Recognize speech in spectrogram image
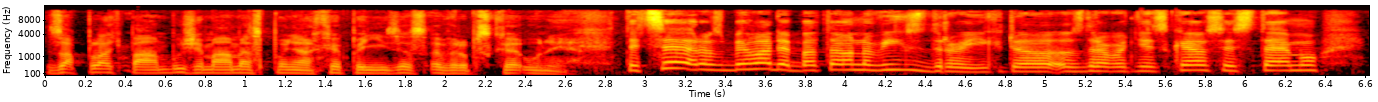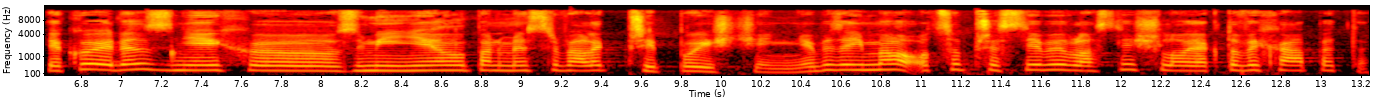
Zaplať pámbu, že máme aspoň nějaké peníze z Evropské unie. Teď se rozběhla debata o nových zdrojích do zdravotnického systému. Jako jeden z nich uh, zmínil pan ministr Válek při pojištění. Mě by zajímalo, o co přesně by vlastně šlo, jak to vychápete.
